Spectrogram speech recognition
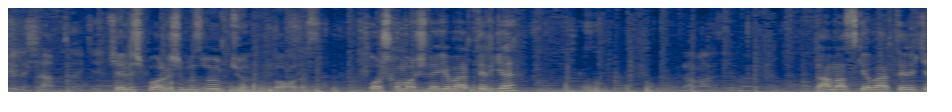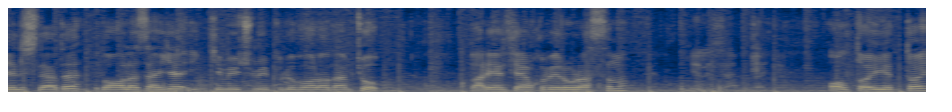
Kelishamiz aka. kelishib olishimiz mumkin xudo xohlasa. Boshqa mashinaga barterga Damasga damasga barterga kelishiladi. Xudo xohlasa aka ikki ming uch ming puli bor odam ko'p. Variantga ham qilib beraverasizmi? Kelishamiz aka. olti oy yetti oy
